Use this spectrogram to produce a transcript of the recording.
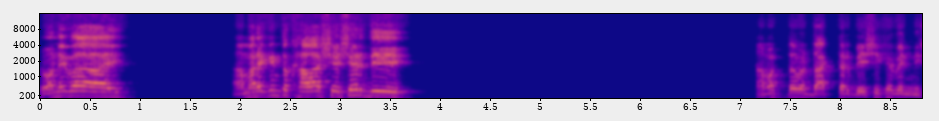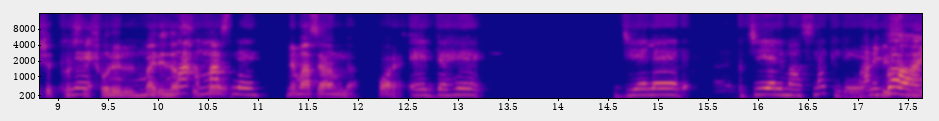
রনি ভাই আমারে কিন্তু খাওয়ার শেষের দিক। আমার তো আবার ডাক্তার বেশি খাবেন নিষেধ করছে। শরীর বাইরে যাচ্ছে না। মাছে আনলা পরে। এই দেহে জিএলের জিএল মাছ না কি রে? মানিক ভাই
